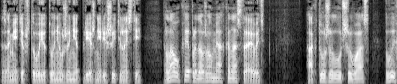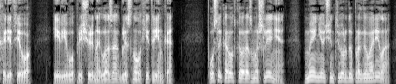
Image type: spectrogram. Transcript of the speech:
Заметив, что в ее тоне уже нет прежней решительности, Лао Кэ продолжал мягко настаивать. «А кто же лучше вас выходит его?» И в его прищуренных глазах блеснула хитринка. После короткого размышления Мэй не очень твердо проговорила —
